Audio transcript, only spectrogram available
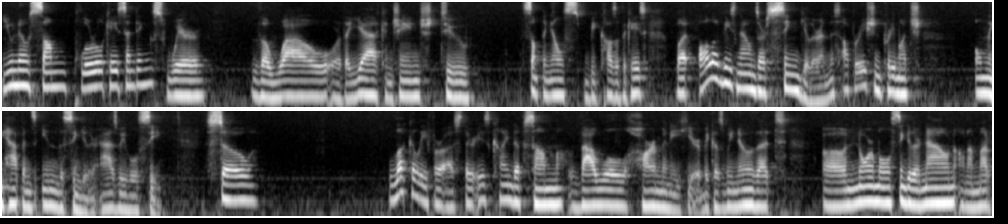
You know some plural case endings where the wow or the ya can change to something else because of the case, but all of these nouns are singular, and this operation pretty much only happens in the singular, as we will see. So, luckily for us, there is kind of some vowel harmony here because we know that a normal singular noun on a marf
